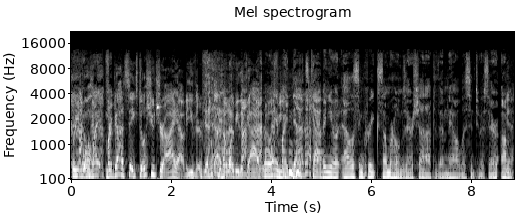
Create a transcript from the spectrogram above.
Well, you know, my, For my God's sakes, don't shoot your eye out either. I don't want to be the guy, Well, hey, my dad's cabin, you know, at Ellison Creek Summer Homes there. Shout out to them. They all listen to us there. Um, Yeah.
